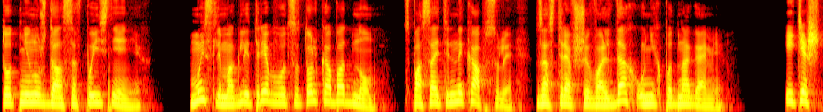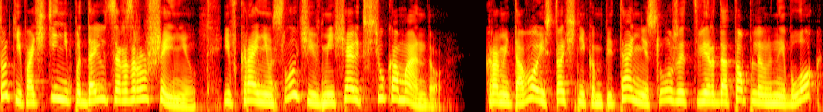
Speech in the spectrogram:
Тот не нуждался в пояснениях. Мысли могли требоваться только об одном — спасательной капсуле, застрявшей во льдах у них под ногами. Эти штуки почти не поддаются разрушению и в крайнем случае вмещают всю команду. Кроме того, источником питания служит твердотопливный блок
